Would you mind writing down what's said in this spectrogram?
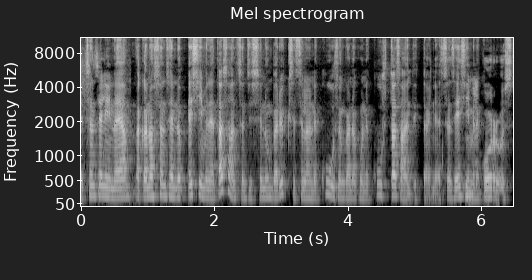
et see on selline jah, aga noh, see on see esimene tasand, see on siis see number üks, et seal on need kuus on ka nagu need kuus tasandit on ju, et see on see esimene -hmm. korrus.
